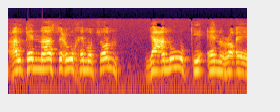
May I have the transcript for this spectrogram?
על כן נסעו כמו צאן, יענו כי אין רועה.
